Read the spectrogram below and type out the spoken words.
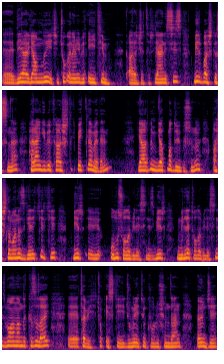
e, diğer yamlığı için çok önemli bir eğitim aracıdır. Yani siz bir başkasına herhangi bir karşılık beklemeden yardım yapma duygusunu aşılamanız gerekir ki bir e, ulus olabilirsiniz, bir millet olabilirsiniz. Bu anlamda Kızılay e, tabii çok eski Cumhuriyet'in kuruluşundan önce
